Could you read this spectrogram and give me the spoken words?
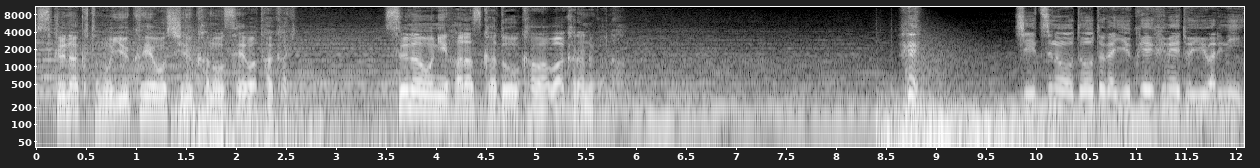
少なくとも行方を知る可能性は高い。素直に話すかどうかは分からぬがな。ふん実の弟が行方不明という割に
